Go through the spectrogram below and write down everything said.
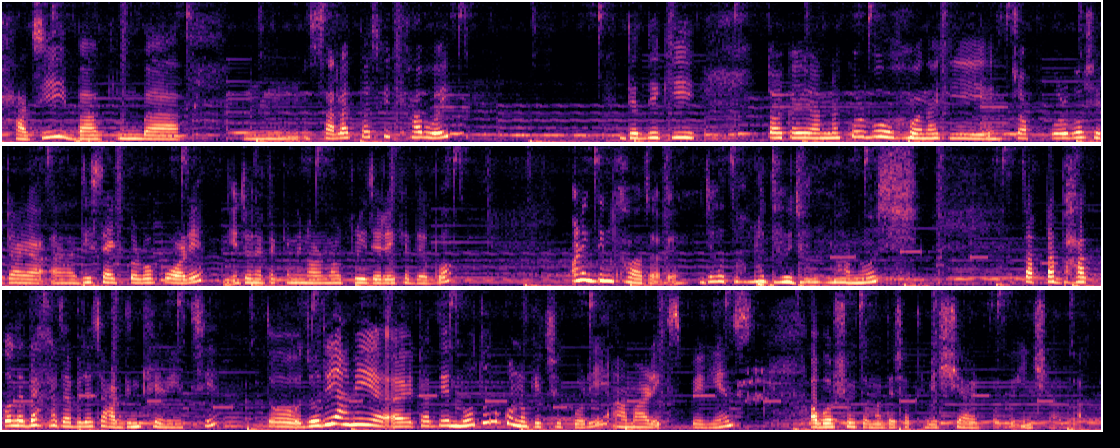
ভাজি বা কিংবা সালাদ তো খাবোই? এটা দিয়ে কি তরকারি রান্না করব, নাকি চপ করব, সেটা ডিসাইড করব পরে। এই জন্য এটাকে আমি নর্মাল ফ্রিজে রেখে দেব। অনেক দিন খাওয়া যাবে। যেহেতু আমরা দুইজন মানুষ, চারটা ভাগ করলে দেখা যাবে যে চার দিন খেয়ে নিয়েছি। তো যদি আমি এটা দিয়ে নতুন কোনো কিছু করি, আমার এক্সপিরিয়েন্স অবশ্যই তোমাদের সাথে আমি শেয়ার করব ইনশাল্লাহ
